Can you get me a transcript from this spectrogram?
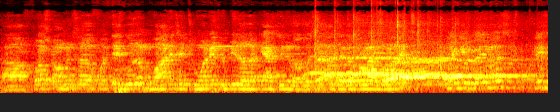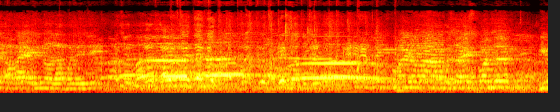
है फर्स्टमा हुनुहुन्छ फतेह गुरुङ उहाँले चाहिँ टु हन्ड्रेड फिफ्टी डलर क्यास दिनुभएको छ आजको प्रोग्रामलाई थ्याङ्क यू भेरी मच प्लिज अगाडि आइदिनु होला फतेहजी स्पोन्सर गिभ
